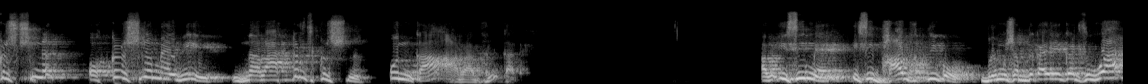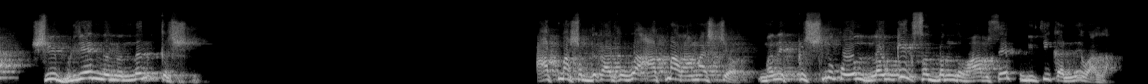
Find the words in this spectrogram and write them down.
कृष्ण, और कृष्ण में भी नराकृत कृष्ण, उनका आराधन करें अब इसी में, इसी भाव भक्ति को ब्रह्म शब्द का एक अर्थ हुआ, श्री ब्रजेंद्र नंदन कृष्ण। आत्मा शब्द का अर्थ हुआ आत्मा रामाश्च, माने कृष्ण को लौकिक सद्बंध भाव से प्रीति करने वाला।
